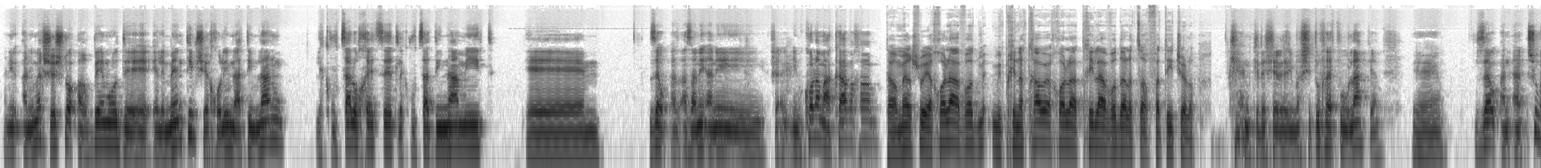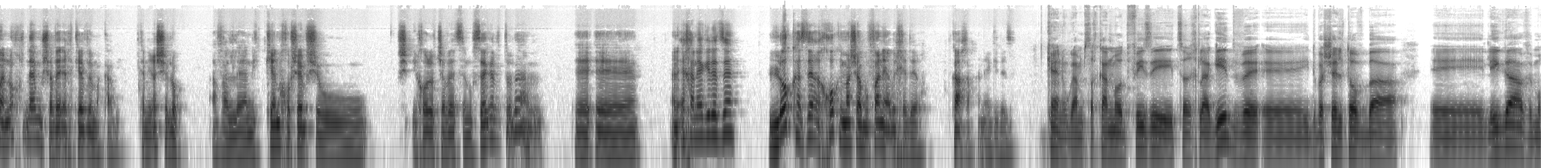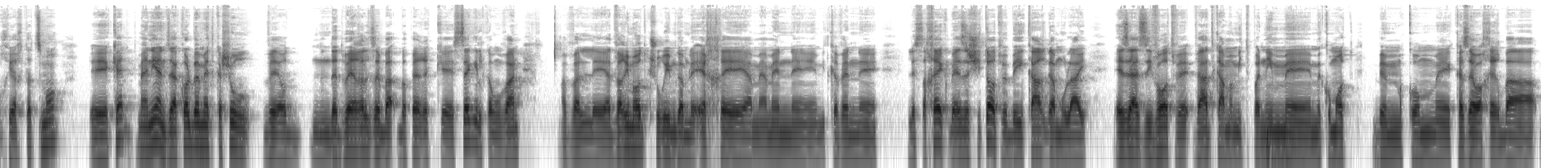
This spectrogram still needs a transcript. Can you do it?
אני, אני אומר שיש לו הרבה מאוד אה, אלמנטים שיכולים להתאים לנו, לקבוצה לוחצת, לקבוצה דינמית. אה, זהו, אז, אז אני, אני, עם כל המעקב אחריו. אתה אומר שהוא יכול לעבוד, מבחינתך הוא יכול להתחיל לעבוד על הצרפתית שלו. כן, כדי שעם השיתופי פעולה, כן. אה, זהו, אני, שוב, אני לא יודע אם הוא שווה הרכב במכבי, כנראה שלא, אבל אני כן חושב שהוא יכול להיות שווה אצלנו סגל, אתה יודע, אה, אה, איך אני אגיד את זה? לא כזה רחוק ממה שאבו פאני היה בחדרה. ככה אני אגיד את זה. כן, הוא גם שחקן מאוד פיזי, צריך להגיד, והתבשל טוב בליגה ומוכיח את עצמו. אה, כן, מעניין, זה הכל באמת קשור, ועוד נדבר על זה בפרק סגל כמובן, אבל הדברים מאוד קשורים גם לאיך המאמן מתכוון לשחק, באיזה שיטות, ובעיקר גם אולי איזה עזיבות ועד כמה מתפנים אה, מקומות במקום אה, כזה או אחר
